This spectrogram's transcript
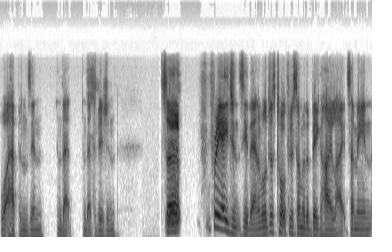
what happens in in that in that division. So yeah. free agency then we'll just talk through some of the big highlights. I mean,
